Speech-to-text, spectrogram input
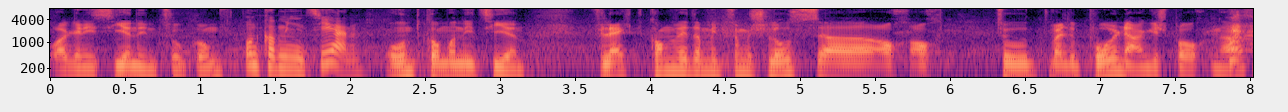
organisieren in Zukunft. Und kommunizieren. Und kommunizieren. Vielleicht kommen wir damit zum Schluss äh, auch, auch zu, weil du Polen angesprochen hast.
